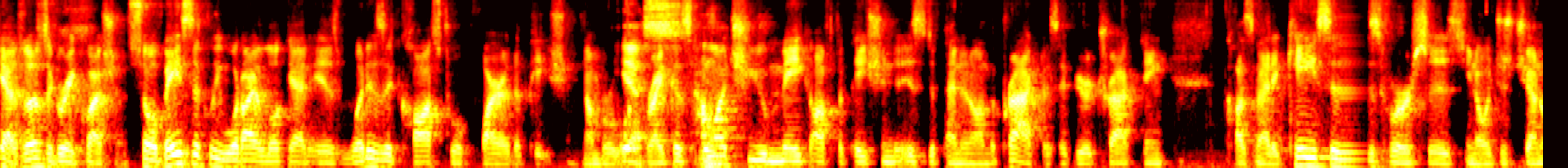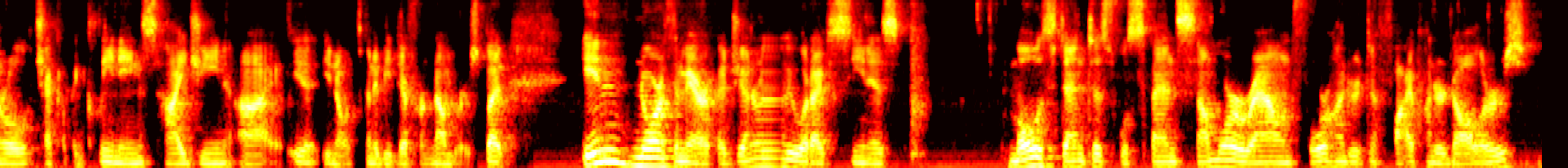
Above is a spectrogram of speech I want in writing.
Yeah, so that's a great question. So basically, what I look at is what does it cost to acquire the patient? Number one, yes. right? Because how yeah. much you make off the patient is dependent on the practice. If you're attracting cosmetic cases versus you know just general checkup and cleanings, hygiene, uh, you know it's going to be different numbers. But in North America, generally, what I've seen is most dentists will spend somewhere around 400 to 500 dollars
